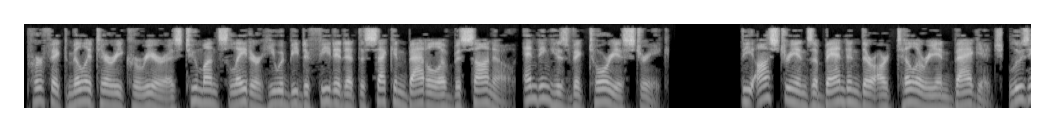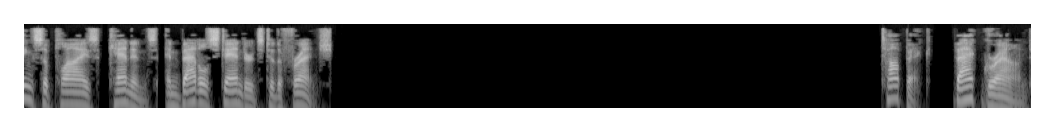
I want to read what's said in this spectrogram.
perfect military career as two months later he would be defeated at the Second Battle of Bassano, ending his victorious streak. The Austrians abandoned their artillery and baggage, losing supplies, cannons, and battle standards to the French. Background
